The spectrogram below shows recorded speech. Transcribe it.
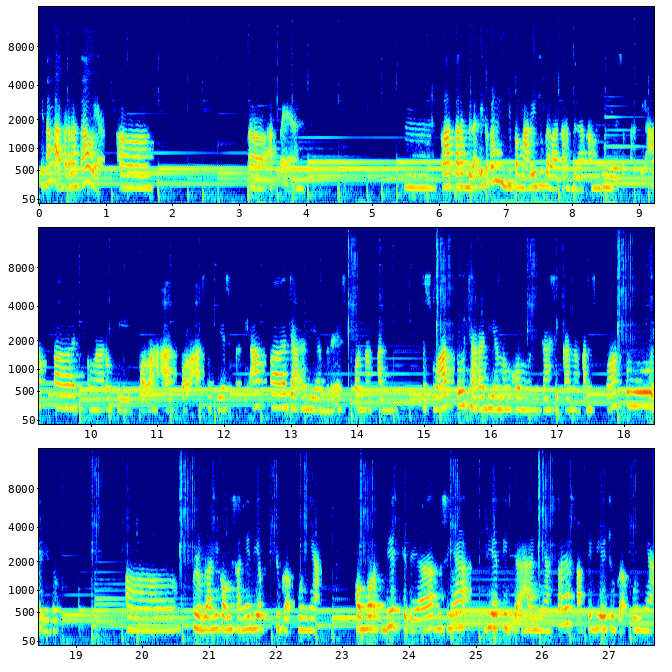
kita nggak pernah tahu ya uh, uh, apa ya hmm, latar belakang itu kan dipengaruhi juga latar belakang dia seperti apa dipengaruhi pola pola asuh dia seperti apa cara dia berespon akan sesuatu cara dia mengkomunikasikan akan sesuatu gitu. Uh, belum lagi kalau misalnya dia juga punya komorbid gitu ya, maksudnya dia tidak hanya stres tapi dia juga punya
